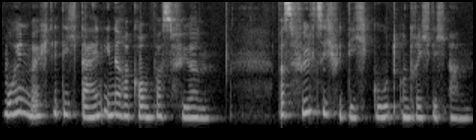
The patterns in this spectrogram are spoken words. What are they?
Wohin möchte dich dein innerer Kompass führen? Was fühlt sich für dich gut und richtig an?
